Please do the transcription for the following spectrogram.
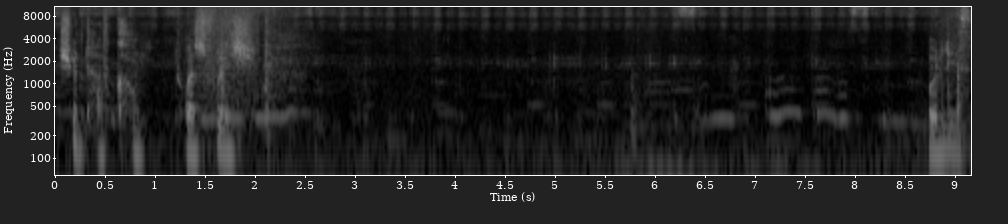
I shouldn't have come. It was foolish. We'll leave.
